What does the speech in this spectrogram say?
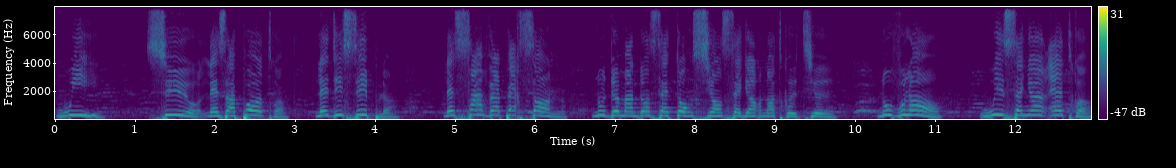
oui, sur les apôtres, les disciples, les 120 personnes nous demandons cette onction, Seigneur notre Dieu. Nous voulons, oui Seigneur, être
